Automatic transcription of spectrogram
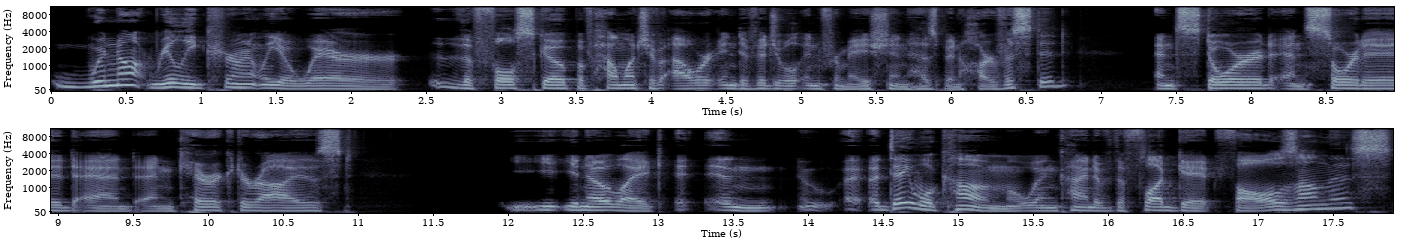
we're not really currently aware the full scope of how much of our individual information has been harvested and stored and sorted and and characterized you, you know like in a day will come when kind of the floodgate falls on this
